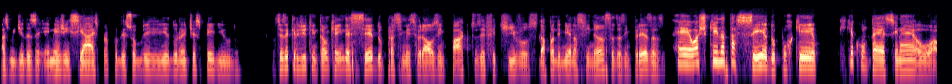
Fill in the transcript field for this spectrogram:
as medidas emergenciais para poder sobreviver durante esse período. Vocês acreditam então que ainda é cedo para se mensurar os impactos efetivos da pandemia nas finanças das empresas? É, eu acho que ainda está cedo, porque o que, que acontece, né? O,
